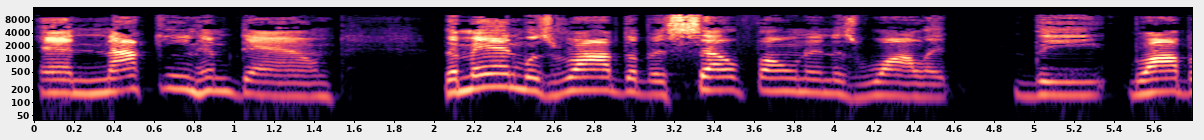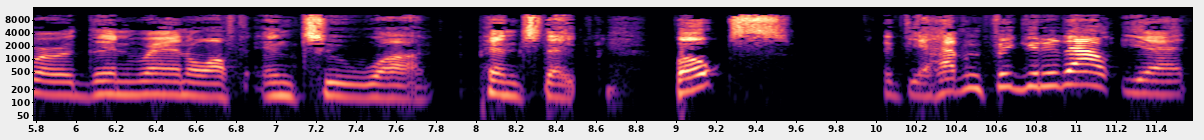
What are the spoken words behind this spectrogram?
and knocking him down the man was robbed of his cell phone and his wallet. The robber then ran off into uh, Penn Station. Folks, if you haven't figured it out yet,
